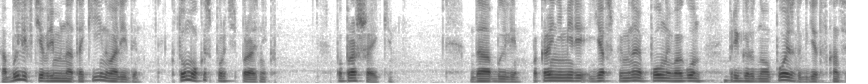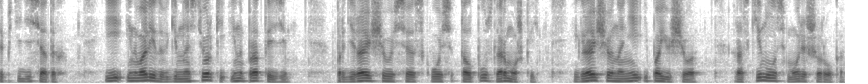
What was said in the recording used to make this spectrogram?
А были в те времена такие инвалиды, кто мог испортить праздник? Попрошайки. Да, были. По крайней мере, я вспоминаю полный вагон пригородного поезда где-то в конце 50-х и инвалида в гимнастерке и на протезе, продирающегося сквозь толпу с гармошкой, играющего на ней и поющего. Раскинулось море широко.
